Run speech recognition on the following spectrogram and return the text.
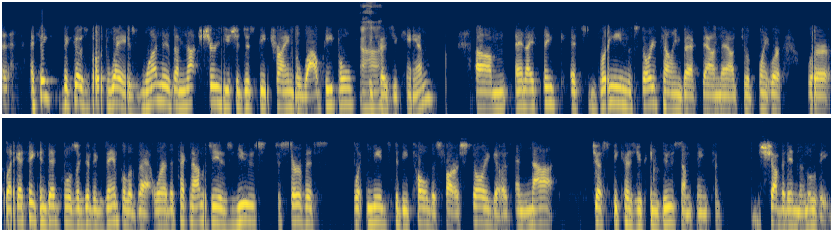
uh, I think that goes both ways. One is I'm not sure you should just be trying to wow people uh-huh. because you can. Um, and I think it's bringing the storytelling back down now to a point where, where, like I think in Deadpool's a good example of that, where the technology is used to service what needs to be told as far as story goes, and not just because you can do something to shove it in the movie.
